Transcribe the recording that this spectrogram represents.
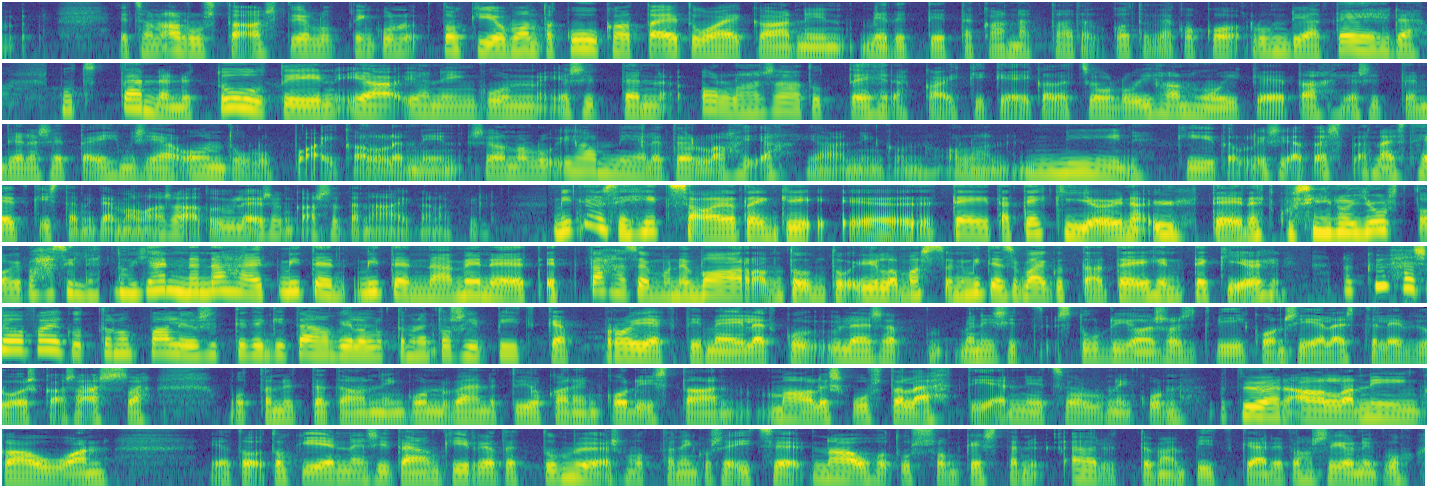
että se on alusta asti ollut niin kuin, toki jo monta kuukautta etuaikaa, niin mietittiin, että kannattaa tätä koko rundia tehdä. Mutta tänne nyt tultiin ja, ja, niin kuin, ja sitten ollaan saatu tehdä kaikki keikat, että se on ollut ihan huikeeta. Ja sitten vielä se, että ihmisiä on tullut paikalle, niin se on ollut ihan mieletön lahja ja niin kuin ollaan niin kiitollisia tästä näistä hetkistä, mitä me ollaan saatu yleisön kanssa tänä aikana kyllä. Miten se hitsaa jotenkin eh, teitä tekijöinä yhteen, että kun siinä on just toi vähän silleen, että no jännä nähdä, että miten, miten nämä menee, että, että vähän semmoinen vaaran tuntu ilmassa, niin miten se vaikuttaa teihin tekijöihin? No kyllähän se on vaikuttanut paljon. Sitten tietenkin tämä on vielä ollut tämmöinen tosi pitkä projekti meille, että kun yleensä menisit studioon, se olisit viikon siellä ja sitten levy olisi kasassa. Mutta nyt tätä on niin kuin väännetty jokainen kodistaan maaliskuusta lähtien, niin että se on ollut niin kuin työn alla niin kauan – ja to, toki ennen sitä on kirjoitettu myös, mutta niin kuin se itse nauhoitus on kestänyt älyttömän pitkään. Että on se jo niin kuin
